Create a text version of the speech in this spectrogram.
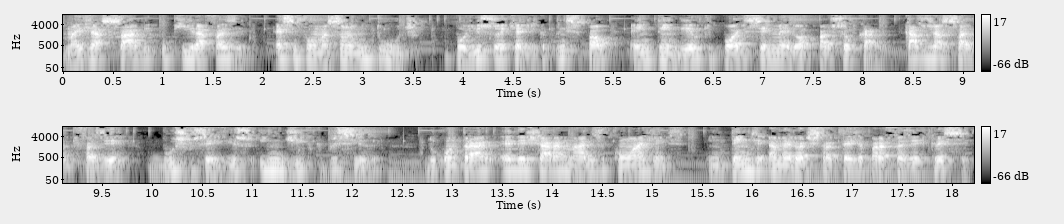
mas já sabe o que irá fazer. Essa informação é muito útil. Por isso é que a dica principal é entender o que pode ser melhor para o seu caso. Caso já saiba o que fazer, busque o serviço e indique o que precisa. Do contrário, é deixar a análise com a agência. Entende a melhor estratégia para fazer crescer.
